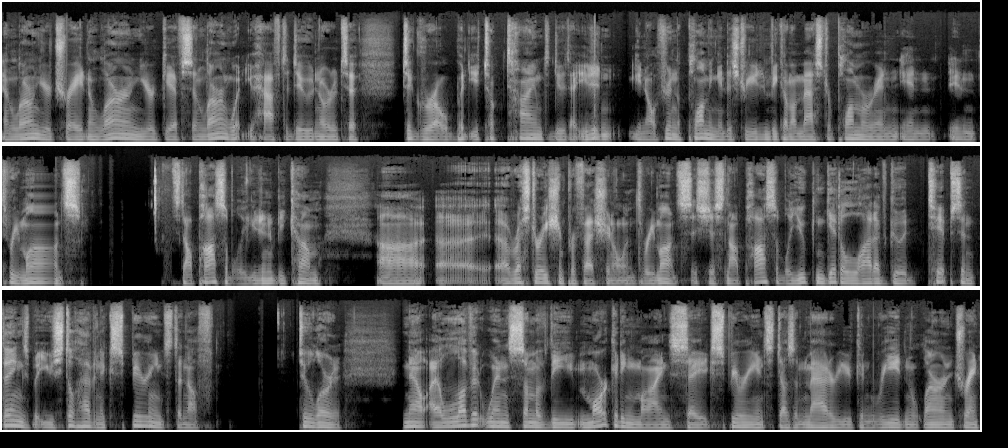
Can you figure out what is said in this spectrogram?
and learn your trade and learn your gifts and learn what you have to do in order to to grow. But you took time to do that. You didn't, you know, if you're in the plumbing industry, you didn't become a master plumber in in in three months. It's not possible. You didn't become uh, uh, a restoration professional in three months. It's just not possible. You can get a lot of good tips and things, but you still haven't experienced enough to learn it. Now, I love it when some of the marketing minds say experience doesn't matter. You can read and learn, train.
